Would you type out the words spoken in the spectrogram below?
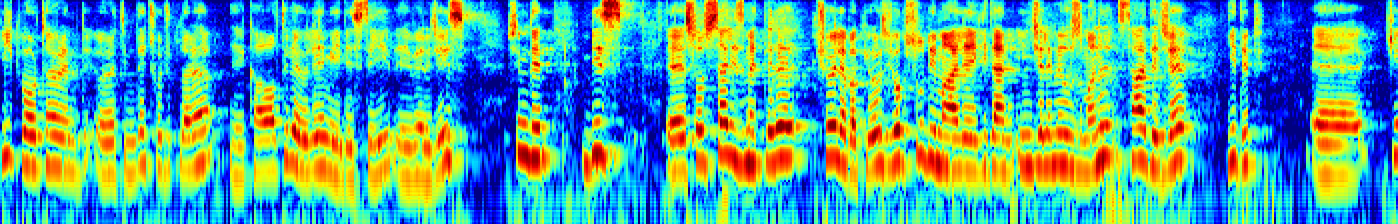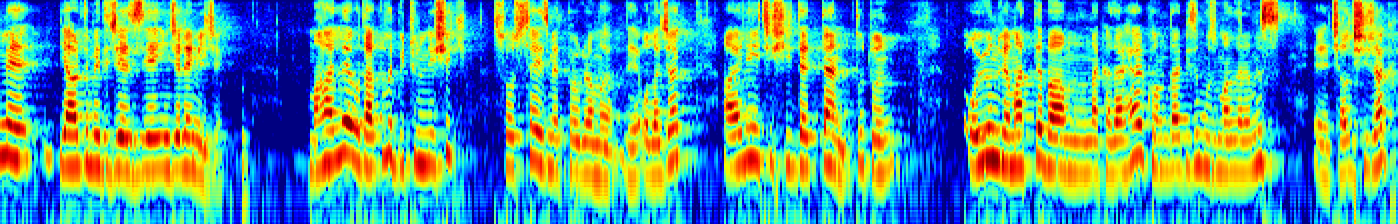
ilk ve orta öğretim- öğretimde çocuklara e, kahvaltı ve öğle yemeği desteği e, vereceğiz. Şimdi biz e, sosyal hizmetlere şöyle bakıyoruz. Yoksul bir mahalleye giden inceleme uzmanı sadece gidip kime yardım edeceğiz diye incelemeyecek. Mahalle odaklı bütünleşik sosyal hizmet programı olacak. Aile içi şiddetten tutun, oyun ve madde bağımlılığına kadar her konuda bizim uzmanlarımız e, çalışacak.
